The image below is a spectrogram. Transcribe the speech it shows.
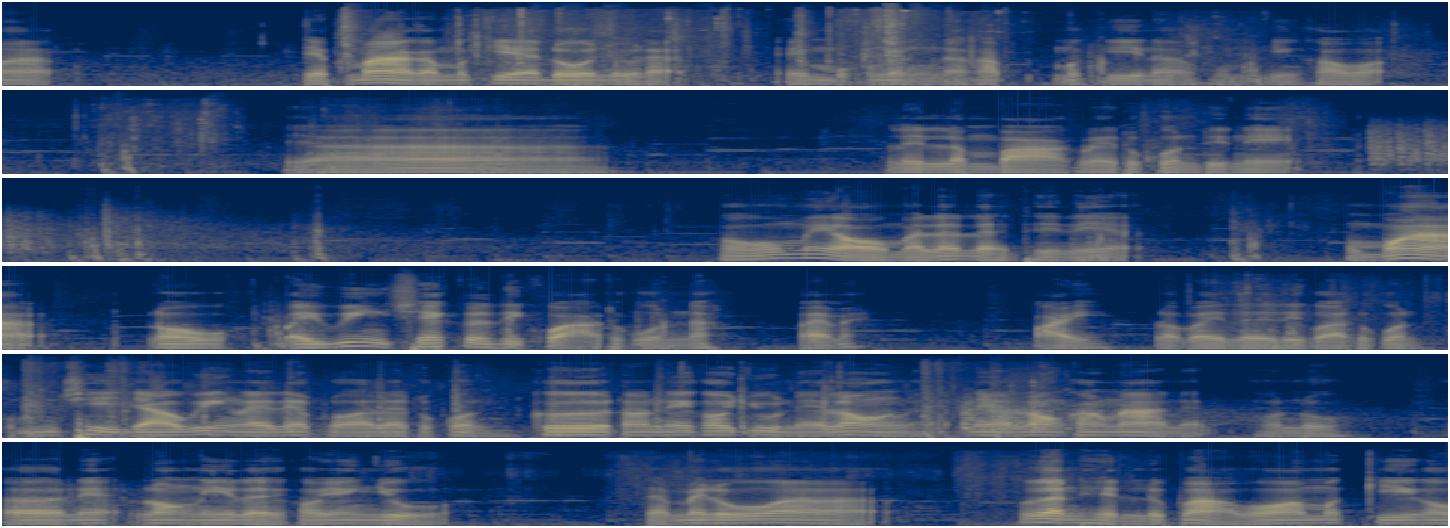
มากเจ็บมากกับเมื่อกี้โดนอยู่แหละเอ็มกหนึ่งนะครับเมื่อกี้นะผมยิงเขาอะอย่าเล่นลำบากเลยทุกคนทีนี้เขาไม่ออกมาแล้วแหละทีนี้ผมว่า เราไปวิ่งเช็คเลยดีกว่าทุกคนนะ ไปไหมไปเราไปเลยดีกว่าทุกคน ผมฉีดยาวิ่งอะไรเรียบร้อยแล้วทุกคน คือตอนนี้เขาอยู่ในร่องเนี่ยร่องข้างหน้าเนี่ยคนดู เออเนี่ยร่องนี้เลยเขายังอยู่ แต่ไม่รู้ว่าเพื่อนเห็นหรือเปล่าเพราะว่าเมื่อกี้เขา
